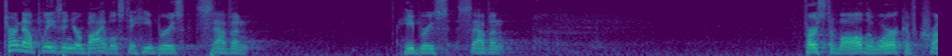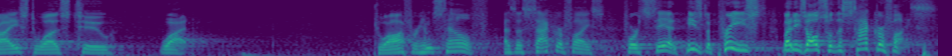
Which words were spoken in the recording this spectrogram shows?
Turn now, please, in your Bibles to Hebrews 7. Hebrews 7. First of all, the work of Christ was to what? To offer himself as a sacrifice for sin. He's the priest, but he's also the sacrifice.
